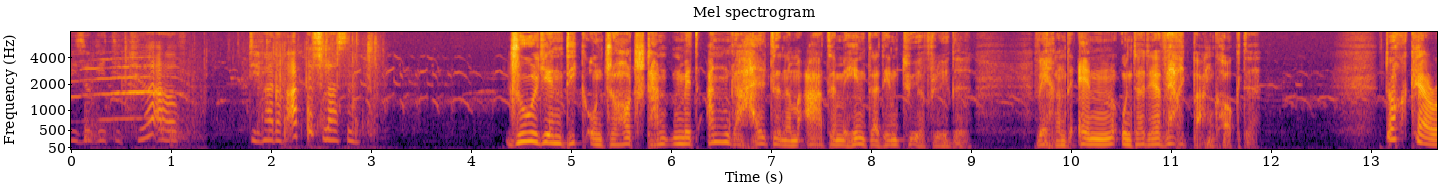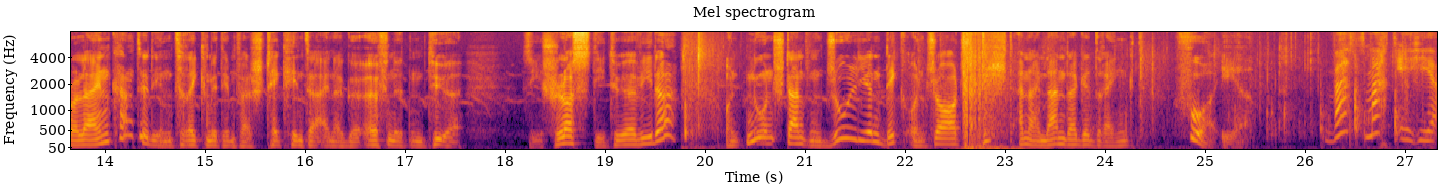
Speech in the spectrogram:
Wieso geht die Tür auf? Die war doch abgeschlossen. Julian, Dick und George standen mit angehaltenem Atem hinter dem Türflügel, während Anne unter der Werkbank hockte. Doch Caroline kannte den Trick mit dem Versteck hinter einer geöffneten Tür. Sie schloss die Tür wieder und nun standen Julian, Dick und George dicht aneinander gedrängt vor ihr. Was macht ihr hier?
